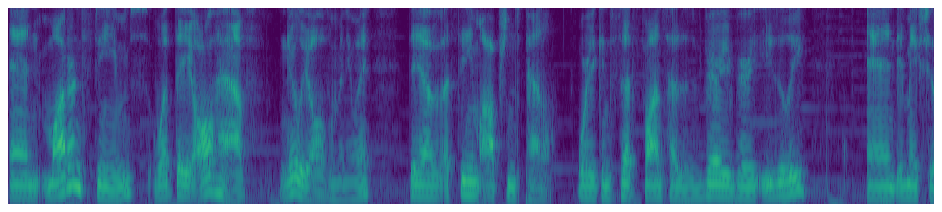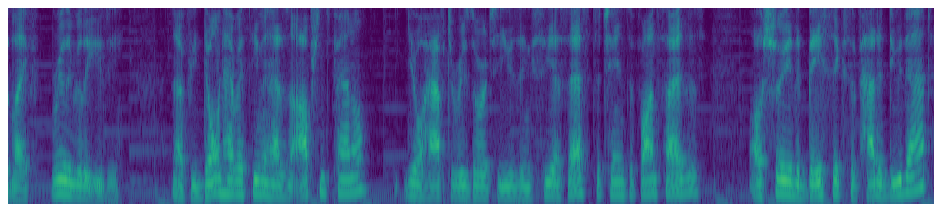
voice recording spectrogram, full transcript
And modern themes, what they all have, nearly all of them anyway, they have a theme options panel where you can set font sizes very, very easily and it makes your life really, really easy. Now, if you don't have a theme that has an options panel, you'll have to resort to using CSS to change the font sizes. I'll show you the basics of how to do that.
